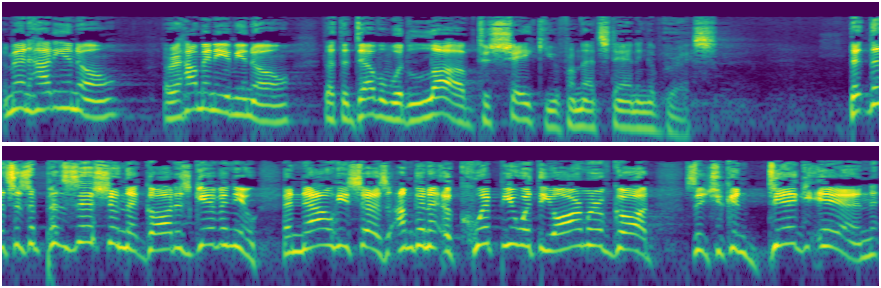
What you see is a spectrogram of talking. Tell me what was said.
And man, how do you know, or how many of you know, that the devil would love to shake you from that standing of grace. That this is a position that God has given you. And now he says, I'm going to equip you with the armor of God so that you can dig in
